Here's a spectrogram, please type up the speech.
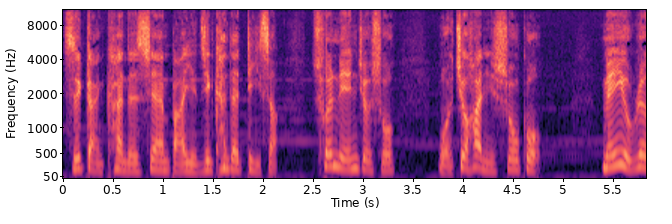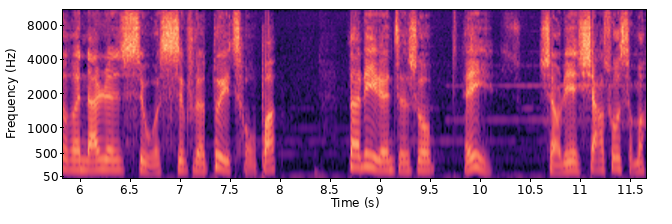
只敢看着，现在把眼睛看在地上。春莲就说：“我就和你说过，没有任何男人是我师父的对手吧？”那丽人则说。哎，小莲瞎说什么？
